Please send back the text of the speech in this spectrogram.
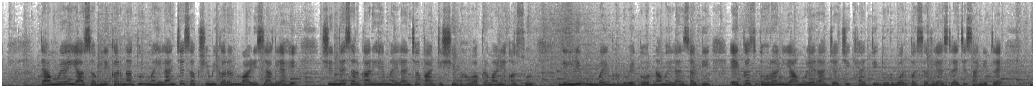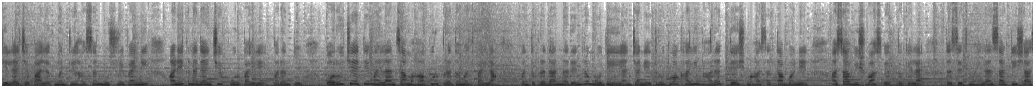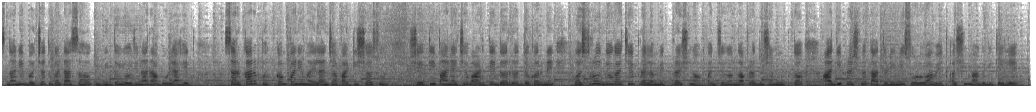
त्यामुळे या सबलीकरणातून महिलांचे सक्षमीकरण वाढीस लागले आहे. शिंदे सरकार हे महिलांच्या पाठीशी भावाप्रमाणे असून दिल्ली मुंबई भगवे तोरणा महिलांसाठी एकच धोरण यामुळे राज्याची ख्याती दूरवर पसरली असल्याचे सांगितले जिल्ह्याचे पालकमंत्री हसन मुश्रीफ यांनी अनेक नद्यांचे पूर पाहिले परंतु कोरुची येथे महिलांचा महापूर प्रथमच पाहिला. पंतप्रधान नरेंद्र मोदी यांच्या नेतृत्वाखाली भारत देश महासत्ता बनेल असा विश्वास व्यक्त केलाय. तसेच महिलांसाठी शासनाने बचत गटासह विविध योजना राबवल्या आहेत. सरकार भक्कमपणे महिलांच्या पाठीशी असून शेती पाण्याचे वाढते दर रद्द करणे वस्त्रोद्योगाचे प्रलंबित प्रश्न पंचगंगा प्रदूषणमुक्त आदी प्रश्न तातडीने सोडवावेत अशी मागणी केली आहे.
